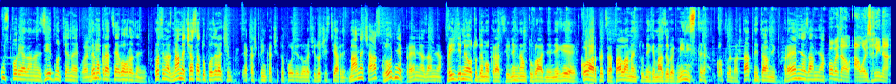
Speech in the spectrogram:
usporiadané, zjednotené. Len Demokracia je v ohrození. Prosím vás, máme čas sa tu pozerať, či, jaká špinka, či to pôjde dole, či do čistiarne. Máme čas? Kľudne pre mňa, za mňa. Prídeme o tú demokraciu, nech nám tu vládne, nech je Kolár predseda parlamentu, nech je Mazurek minister, Kotleba štátny tajomník, pre mňa, za mňa. Povedal Alojz Hlina.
